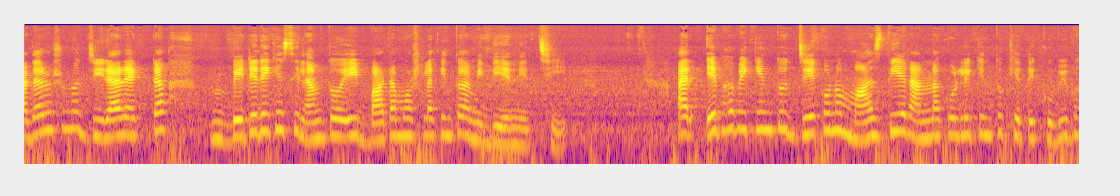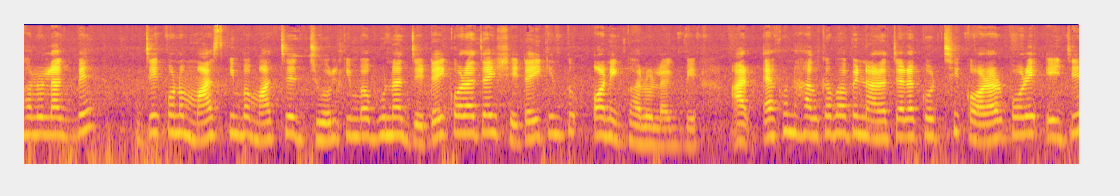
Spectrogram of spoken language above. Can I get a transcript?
আদা, রসুন ও জিরার একটা বেটে রেখেছিলাম, তো এই বাটা মশলা কিন্তু আমি দিয়ে নিচ্ছি। আর এভাবে কিন্তু যে কোনো মাছ দিয়ে রান্না করলে কিন্তু খেতে খুবই ভালো লাগবে। যে কোনো মাছ কিংবা মাছের ঝোল কিংবা ভুনা যেটাই করা যায় সেটাই কিন্তু অনেক ভালো লাগবে। আর এখন হালকাভাবে নাড়াচাড়া করছি, করার পরে এই যে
